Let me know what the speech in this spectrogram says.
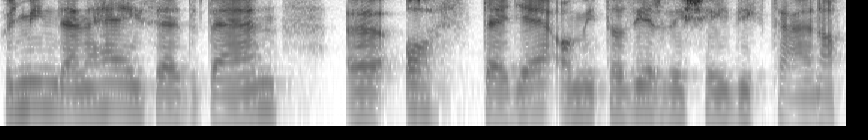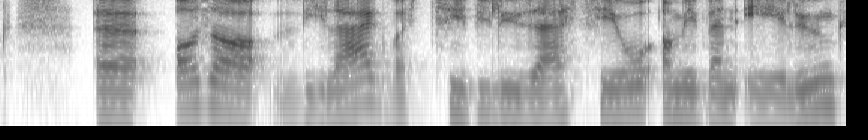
hogy minden helyzetben azt tegye, amit az érzései diktálnak. Az a világ, vagy civilizáció, amiben élünk,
